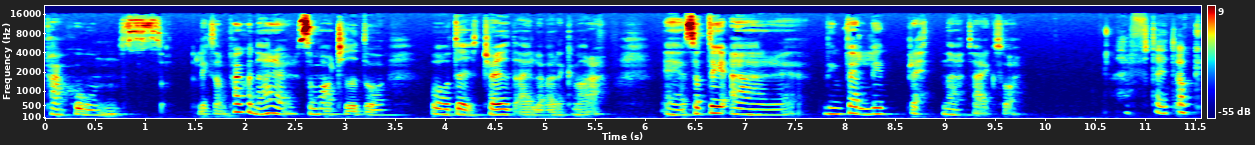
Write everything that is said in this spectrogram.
pensions, liksom pensionärer som har tid att, att daytrada eller vad det kan vara. Eh, så det är, det är ett väldigt brett nätverk så. Häftigt. Och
